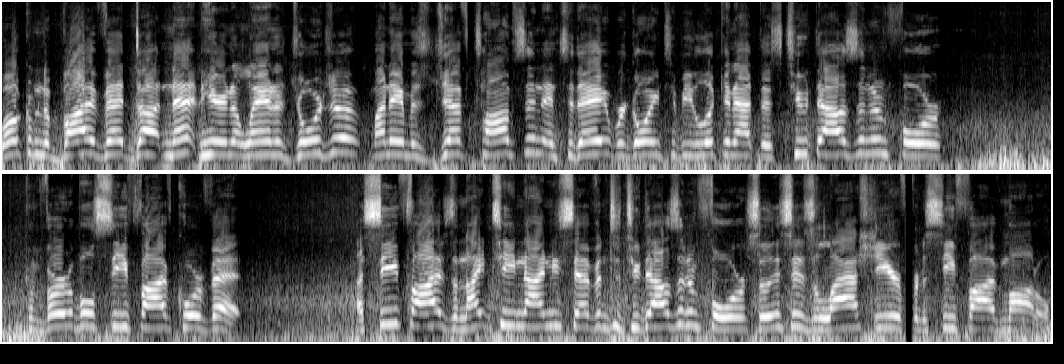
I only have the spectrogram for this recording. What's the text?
Welcome to buyavette.net here in Atlanta, Georgia. My name is Jeff Thompson and today we're going to be looking at this 2004 convertible C5 Corvette. A C5 is a 1997 to 2004, so this is the last year for the C5 model.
